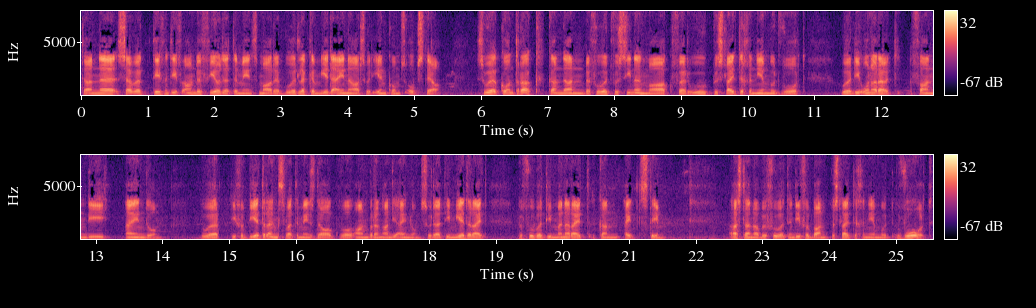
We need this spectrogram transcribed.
dan uh, sou ek definitief aanbeveel dat 'n mens maar 'n behoorlike mede-eienaarsooreenkoms opstel. So 'n kontrak kan dan byvoorbeeld voorsiening maak vir hoe besluite geneem moet word oor die onderhoud van die eiendom, oor die verbeterings wat 'n mens dalk wil aanbring aan die eiendom sodat die meerderheid byvoorbeeld die minderheid kan uitstem. as dan nou byvoorbeeld in die verband besluite geneem moet word.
